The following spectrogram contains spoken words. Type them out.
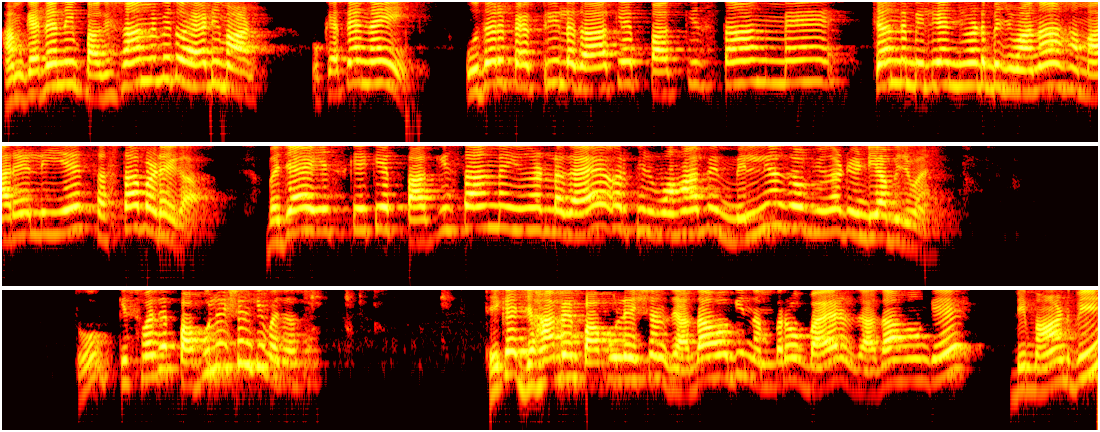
हम कहते हैं, नहीं, पाकिस्तान में भी तो है डिमांड वो कहते हैं, नहीं, उधर फैक्ट्री लगा के पाकिस्तान में चंद मिलियन यूनिट भिजवाना हमारे लिए सस्ता पड़ेगा। बजाय इसके कि पाकिस्तान में यूनिट लगाए और फिर वहाँ पे मिलियंस ऑफ़ यूनिट इंडिया भिजवाए। तो किस वजह? पॉपुलेशन की वजह से। ठीक है? जहाँ पे पॉपुलेशन ज़्यादा होगी नंबर ऑफ़ बायर ज़्यादा होंगे डिमांड भी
